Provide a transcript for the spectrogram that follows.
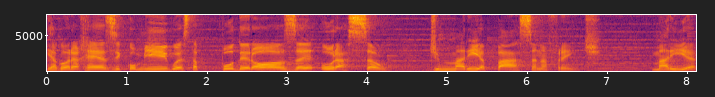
E agora reze comigo esta poderosa oração de Maria passa na frente. Maria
